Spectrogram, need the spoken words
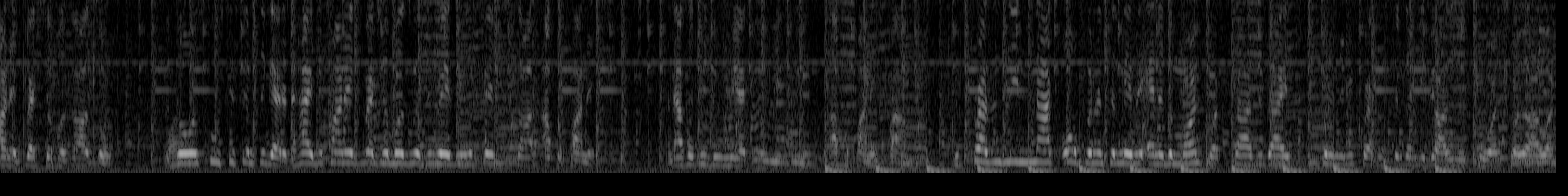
hydroponic vegetables also. So those two systems together, the hydroponic vegetables with the raising the fish is called aquaponics. And that's what we do here at English Greens, aquaponic farm. We're presently not open until maybe the end of the month, but because you guys put in the request, I'm still gonna give you all a little tour and show you all what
